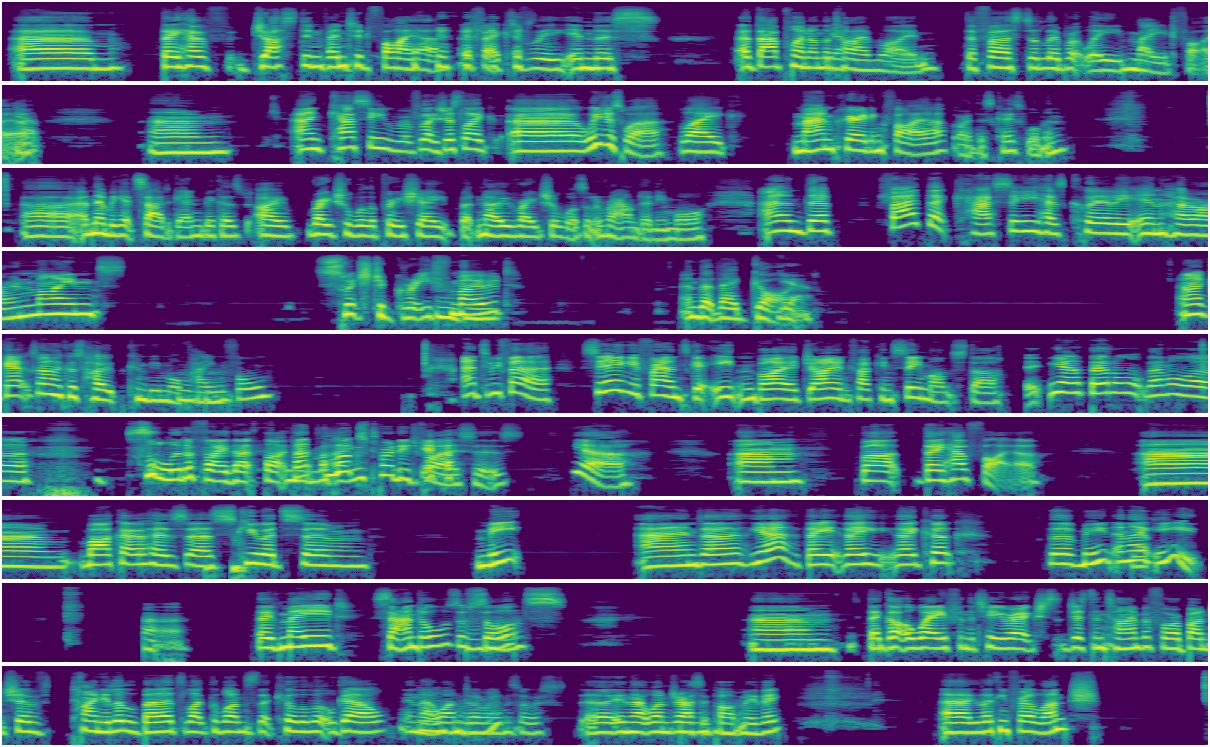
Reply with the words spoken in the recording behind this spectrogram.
Um they have just invented fire effectively in this at that point on the Yep. timeline. The first deliberately made fire. Um and Cassie reflects just like uh we just were, like man creating fire, or in this case woman. Uh, and then we get sad again because I Rachel will appreciate, but no, Rachel wasn't around anymore. And the fact that Cassie has clearly in her own mind switched to grief Mhm. mode and that they're gone. Yeah. And I get something because hope can be more Mhm. painful. And to be fair, seeing your friends get eaten by a giant fucking sea monster, Yeah, that'll that'll uh solidify that thought in that your mind. looks pretty Yeah. devices. Yeah. Um, but they have fire. Um, Marco has uh, skewered some meat, and uh, yeah, they they they cook the meat and they Yep. eat. uh, They've made sandals of Mhm. sorts. Um, they got away from the T Rex just in time before a bunch of tiny little birds, like the ones that kill the little girl in that one Mhm. Tyrannosaurus, uh, in that one Jurassic Park Mhm. movie, uh, looking for a lunch.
